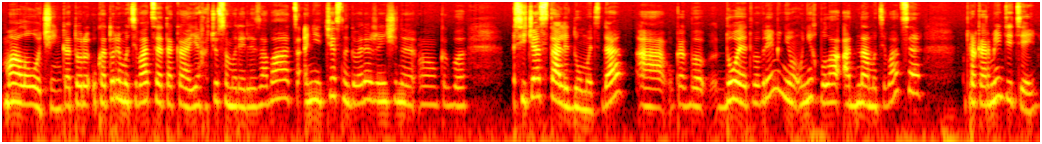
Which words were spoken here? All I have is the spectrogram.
мало очень, который, у которой мотивация такая, я хочу самореализоваться. Они, честно говоря, женщины э, как бы сейчас стали думать, да, а как бы до этого времени у них была одна мотивация прокормить детей.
